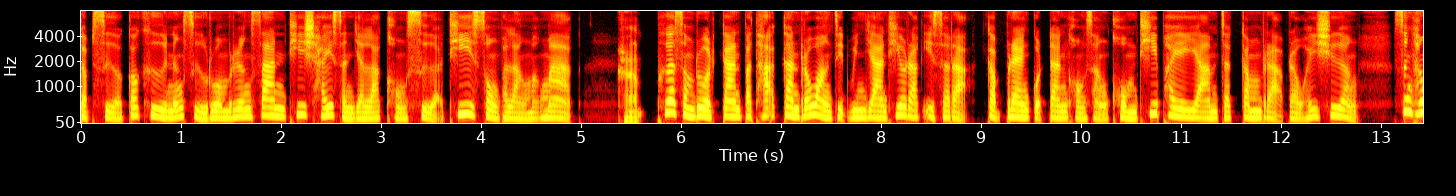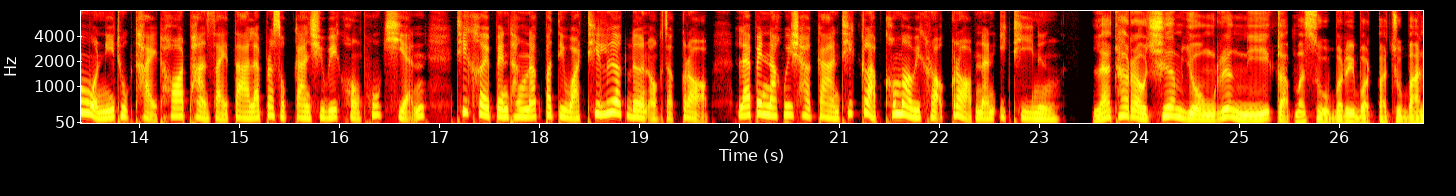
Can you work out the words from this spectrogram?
กับเสือก็คือหนังสือรวมเรื่องสั้นที่ใช้สัญญลักษณ์ของเสือที่ทรงพลังมาก ครับๆเพื่อสำรวจการประทะกันระหว่างจิตวิญญาณที่รักอิสระ กับแรงกดดันของสังคมที่พยายามจะกำราบเราให้เชื่อง ซึ่งทั้งหมดนี้ถูกถ่ายทอดผ่านสายตาและประสบการณ์ชีวิตของผู้เขียน ที่เคยเป็นทั้งนักปฏิวัติที่เลือกเดินออกจากกรอบ และเป็นนักวิชาการที่กลับเข้ามาวิเคราะห์กรอบนั้นอีกทีหนึ่งและถ้าเราเชื่อมโยงเรื่องนี้กลับมาสู่บริบทปัจจุบัน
